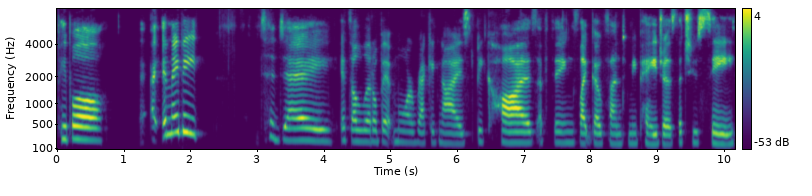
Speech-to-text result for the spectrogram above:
people, it may be today it's a little bit more recognized because of things like GoFundMe pages that you see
